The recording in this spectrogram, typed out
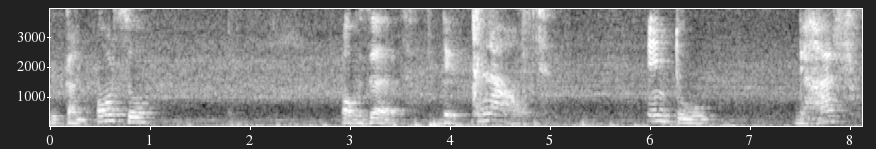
We can also observe the cloud into the half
